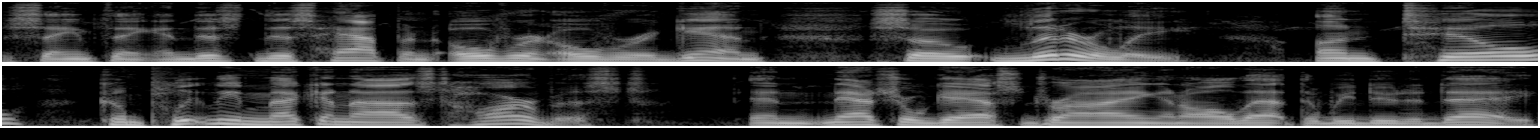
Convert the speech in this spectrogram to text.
same thing. And this this happened over and over again. So literally, until completely mechanized harvest and natural gas drying and all that that we do today,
